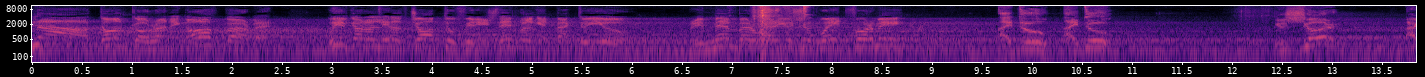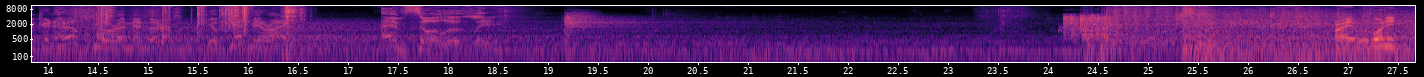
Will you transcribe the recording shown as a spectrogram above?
Now, don't go running off, Bourbon. We've got a little job to finish, then we'll get back to you. Remember where you should wait for me? I do, I do. You sure? I can help you remember. You get me right? Absolutely. Alright, we're going in.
